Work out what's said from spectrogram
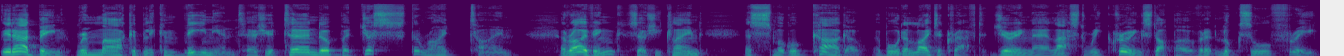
it had been remarkably convenient as she had turned up at just the right time, arriving, so she claimed, as smuggled cargo aboard a lighter craft during their last recrewing stopover at Luxor 3.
